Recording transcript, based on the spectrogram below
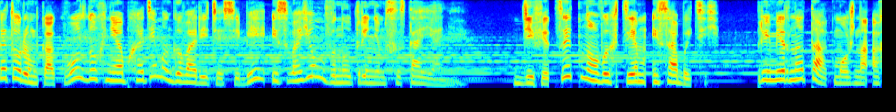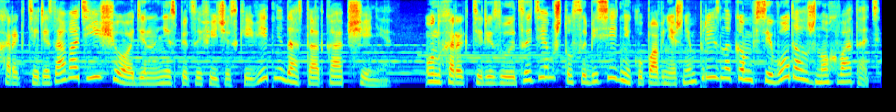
которым как воздух необходимо говорить о себе и своем внутреннем состоянии. Дефицит новых тем и событий. Примерно так можно охарактеризовать еще один неспецифический вид недостатка общения. Он характеризуется тем, что собеседнику по внешним признакам всего должно хватать.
